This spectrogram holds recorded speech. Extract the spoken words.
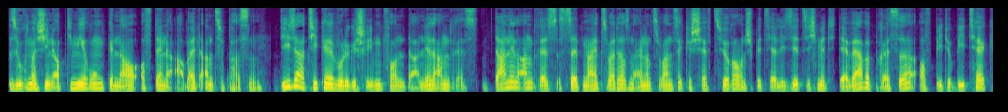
Suchmaschinenoptimierung genau auf deine Arbeit anzupassen. Dieser Artikel wurde geschrieben von Daniel Andres. Daniel Andres ist seit Mai 2021 Geschäftsführer und spezialisiert sich mit der Werbepresse auf B2B-Tech,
